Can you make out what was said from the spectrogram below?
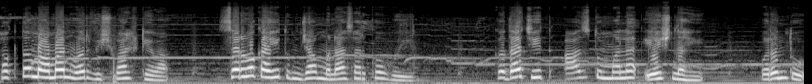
फक्त मामांवर विश्वास ठेवा. सर्व काही तुमच्या मनासारखं होईल. कदाचित आज तुम्हाला यश नाही परंतु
